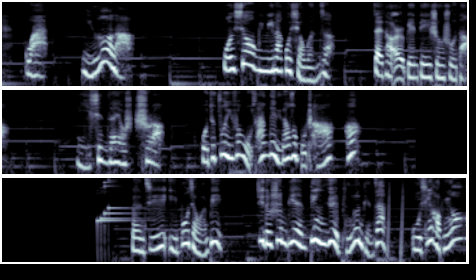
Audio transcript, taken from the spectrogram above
乖，你饿了。”我笑眯眯拉过小蚊子，在他耳边低声说道。你现在要是吃了，我就做一份午餐给你当做补偿啊！本集已播讲完毕，记得顺便订阅、评论、点赞、五星好评哦！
